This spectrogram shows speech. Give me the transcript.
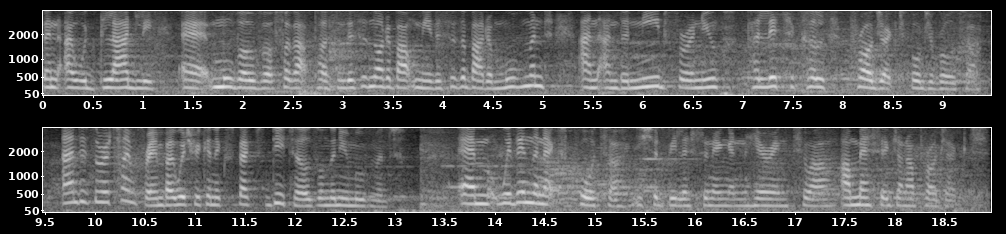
then I would gladly uh, move over for that person. This is not about me. This is about a movement and, and the need for a new political project for Gibraltar. And is there a time frame by which we can expect details on the new movement? Um, within the next quarter, you should be listening and hearing to our, our message and our project.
